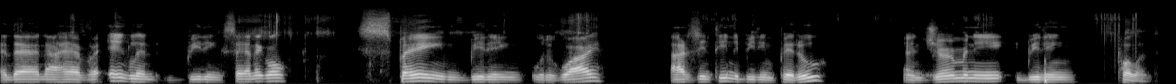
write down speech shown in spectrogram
And then I have uh, England beating Senegal, Spain beating Uruguay, Argentina beating Peru, and Germany beating Poland.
